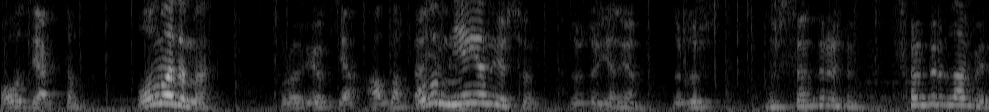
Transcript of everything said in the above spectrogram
Oğuz yaktım. Olmadı mı? Bro yok ya Allah ben. Oğlum niye yanıyorsun? Dur dur yanıyorum. Dur dur. Dur söndürün. söndürün lan beni.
